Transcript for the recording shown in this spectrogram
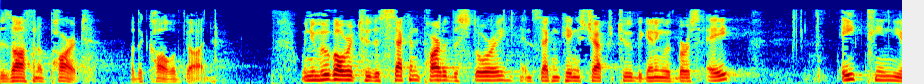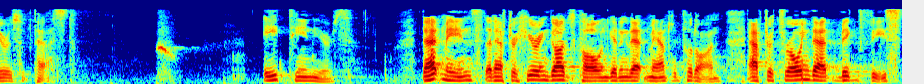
is often a part of the call of God. When you move over to the second part of the story in 2 Kings chapter 2, beginning with verse 8, 18 years have passed. 18 years. That means that after hearing God's call and getting that mantle put on, after throwing that big feast,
